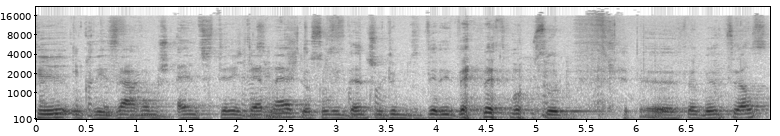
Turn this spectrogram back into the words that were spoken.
que utilizávamos antes de ter internet. Eu sou muito antes do tempo de ter internet, professor uh, também Celso,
